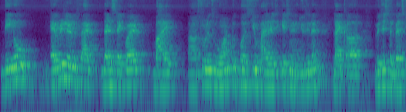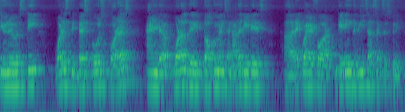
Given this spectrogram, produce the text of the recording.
they know every little fact that is required by students who want to pursue higher education in New Zealand, like uh, which is the best university, what is the best course for us, and uh, what are the documents and other details uh, required for getting the visa successfully.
